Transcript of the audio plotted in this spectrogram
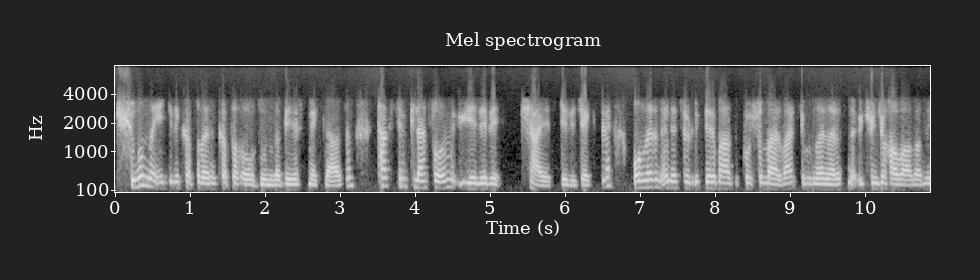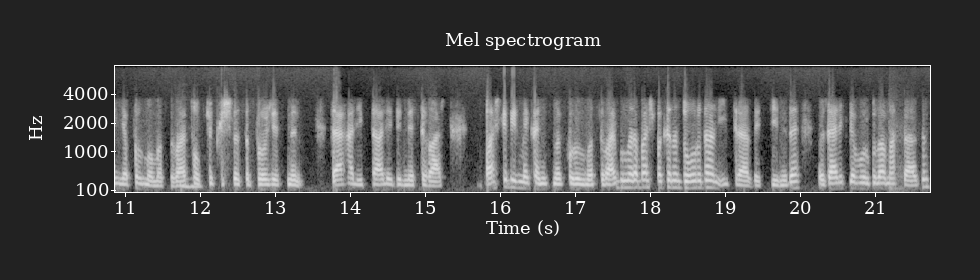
şununla ilgili kapıların kapalı olduğunu da belirtmek lazım. Taksim platformu üyeleri şayet gelecekse onların öne sürdükleri bazı koşullar var ki bunların arasında 3. havaalanının yapılmaması var. Topçu Kışlası projesinin derhal iptal edilmesi var. Başka bir mekanizma kurulması var. Bunlara başbakanın doğrudan itiraz ettiğini de özellikle vurgulamak lazım.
